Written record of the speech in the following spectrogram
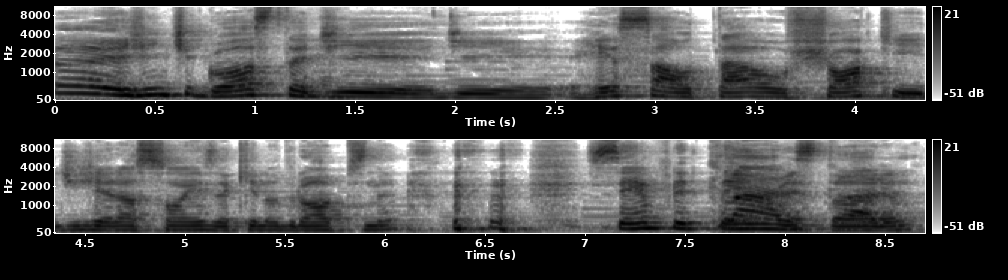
Ai, a gente gosta de, de ressaltar o choque de gerações aqui no Drops, né? Sempre tem uma história. claro.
